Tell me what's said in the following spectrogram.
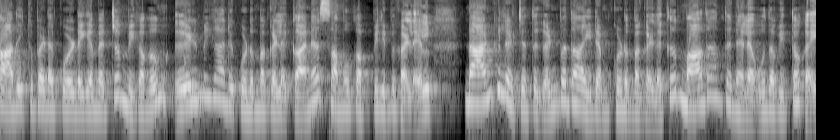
பாதிக்கப்படக்கூடிய மற்றும் மிகவும் ஏழ்மையான குடும்பங்களுக்கான சமூக பிரிவுகளில் நான்கு லட்சத்து எண்பதாயிரம் குடும்பங்களுக்கு மாதாந்த நல உதவித்தொகை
